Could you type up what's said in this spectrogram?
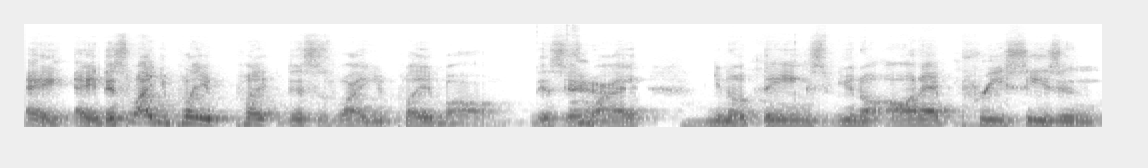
Hey, hey, this is why you play, play this is why you play ball. This is yeah. why, you know, things, you know, all that preseason,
